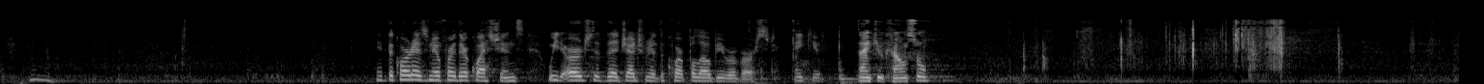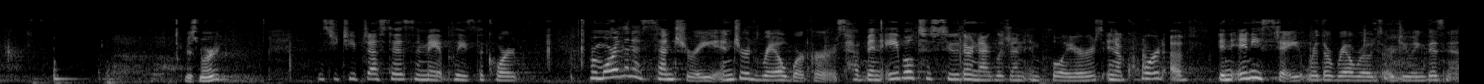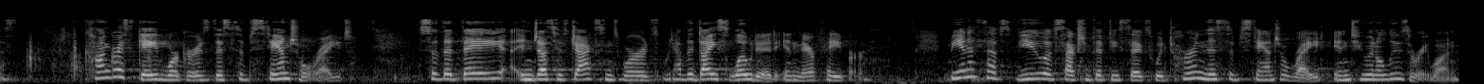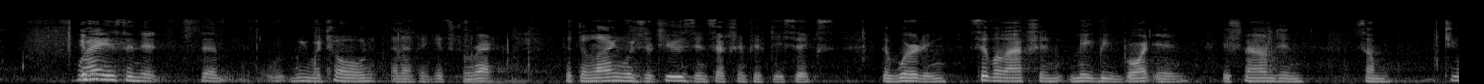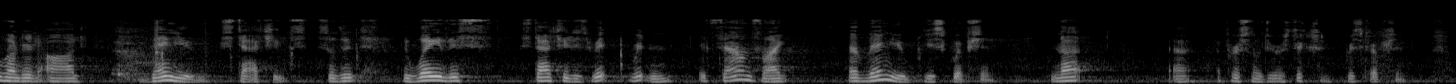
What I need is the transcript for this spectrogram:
If the court has no further questions, we urge that the judgment of the court below be reversed. Thank you. Thank you, counsel. Ms. Murray? Mr. Chief Justice, and may it please the court. For more than a century, injured rail workers have been able to sue their negligent employers in a court of, in any state where the railroads are doing business. Congress gave workers this substantial right so that they, in Justice Jackson's words, would have the dice loaded in their favor. BNSF's view of Section 56 would turn this substantial right into an illusory one. Why isn't it that we were told, and I think it's correct, that the language that's used in Section 56, the wording, civil action may be brought in, is found in some 200 odd venue statutes. So the, way this statute is writ- written, it sounds like a venue prescription, not a, personal jurisdiction prescription.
